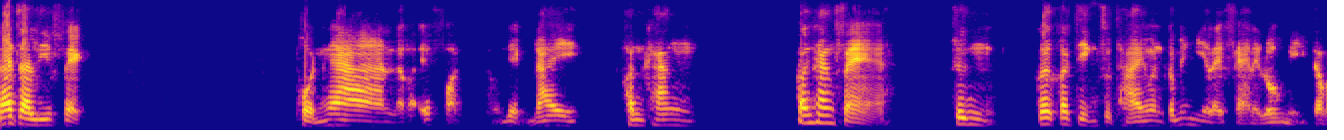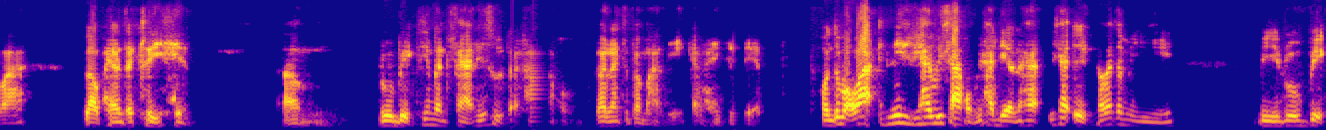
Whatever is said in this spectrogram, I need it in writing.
น่าจะ reflect ผลงานแล้วก็ effort ของเด็กได้ค่อนข้าง ค่อนข้างแฟร์ ซึ่งก็ก็จริงสุดท้ายมันก็ไม่มีอะไรแฟร์ในโลกนี้ แต่ว่าเราพยายามจะ create rubric ที่มันแฟร์ที่สุดนะครับผมก็น่าจะประมาณนี้การให้เกรดผมจะบอกว่านี่แค่วิชาของวิชาเดียวนะฮะวิชาอื่นเขาก็จะมีมี rubric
